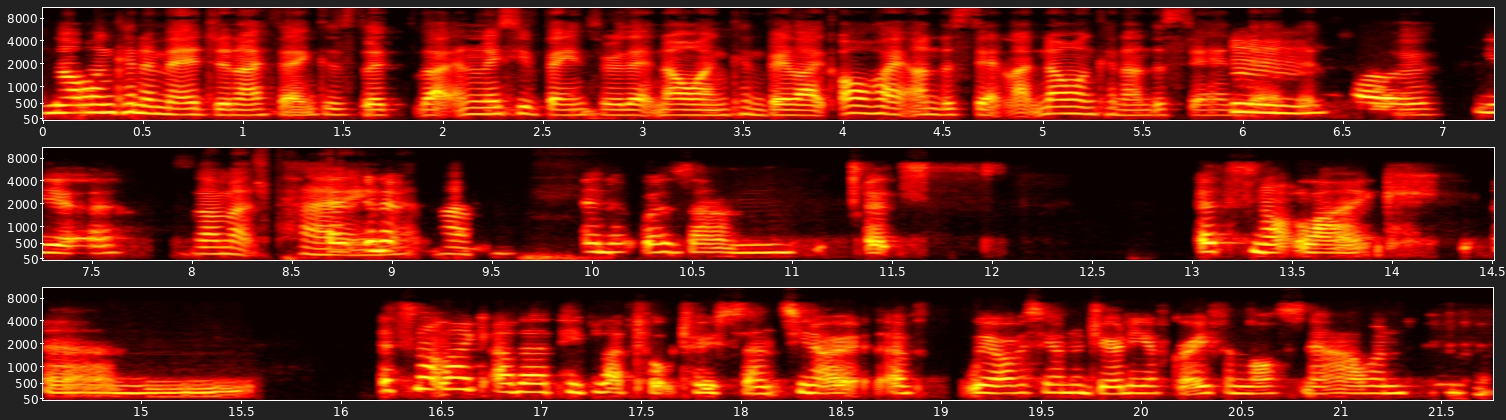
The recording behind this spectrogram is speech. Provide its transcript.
No one can imagine, I think, is the like unless you've been through that, no one can be like, Oh, I understand. Like no one can understand that. Mm. It's so yeah, so much pain. and it- Um, and it was um, it's it's not like um. It's not like other people I've talked to since, you know, I've, we're obviously on a journey of grief and loss now, and Mhm.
